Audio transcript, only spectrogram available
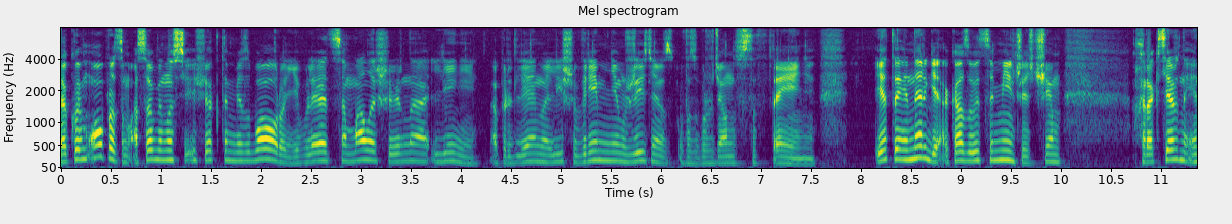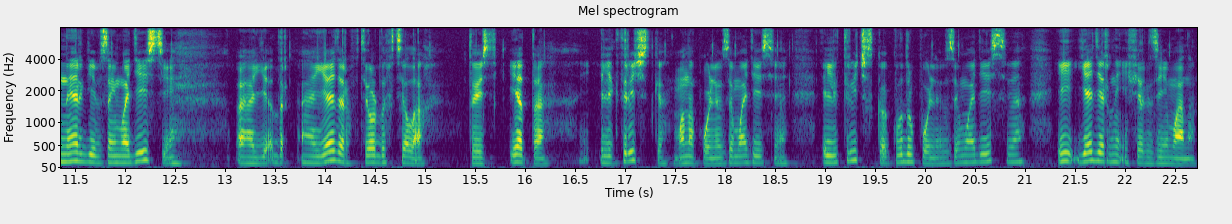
Таким образом, особенностью эффекта Мисбаура является малая ширина линии, определяемая лишь временем жизни в возбужденном состоянии. Эта энергия оказывается меньше, чем характерная энергия взаимодействия э, ядер, э, ядер в твердых телах. То есть это электрическое монопольное взаимодействие, электрическое квадрупольное взаимодействие и ядерный эффект Зеймана.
